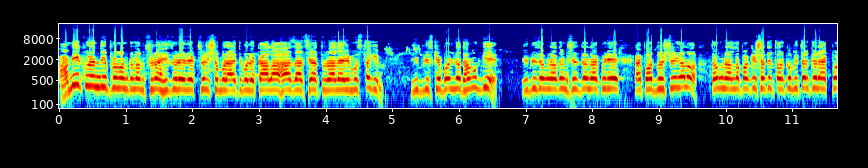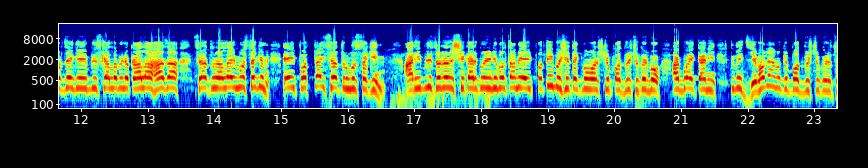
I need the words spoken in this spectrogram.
আমি কোরআন দিয়ে প্রমাণ করলাম সুরা হিজরের একচল্লিশ নম্বর আয়তে বলে কালা হাজ আছে আতুর আলাই মুস্তাকিম। ইবলিসকে বলল ধমক দিয়ে। ইবলিস যখন আদম সেজদা না করে আহ, পথভ্রষ্ট হয়ে গেল তখন আল্লাহ পাকের সাথে তর্ক বিতর্কের এক পর্যায়ে গিয়ে ইবলিসকে আল্লাহ বলল কালা হাজা সেরাতুল আল্লাহ মুস্তাকিম। এই পথটাই সেরাতুল মুস্তাকিম। আর ইবলিস ওটা স্বীকার করিনি বলতে আমি এই পথেই বসে থাকব মানুষকে পথ পথভ্রষ্ট করব। আগুয়াই তানি তুমি যেভাবে আমাকে পথ পথভ্রষ্ট করেছ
